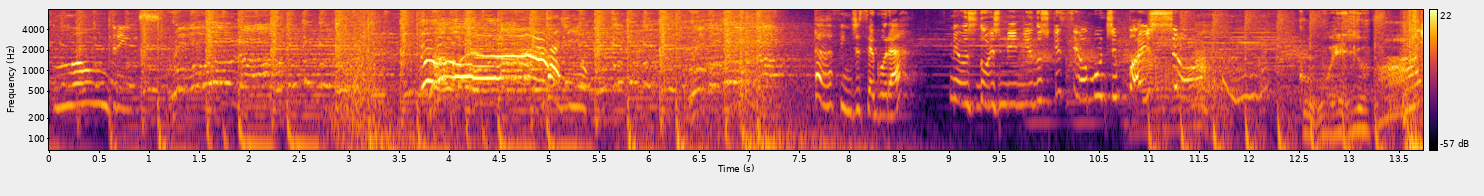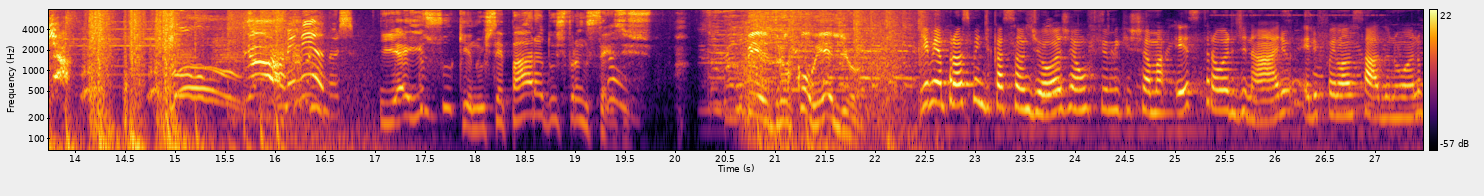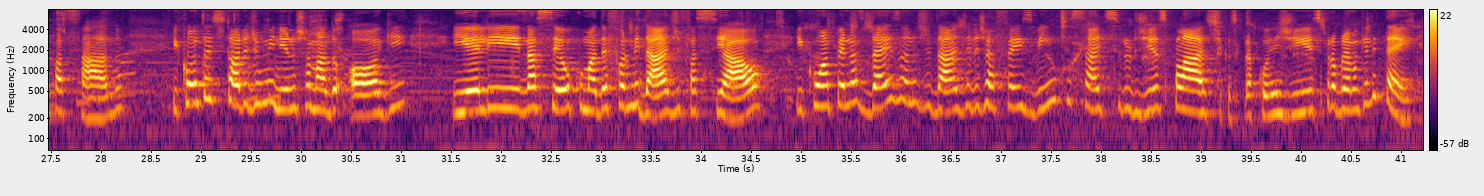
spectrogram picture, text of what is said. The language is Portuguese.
Londres. Valeu! Tá a fim de segurar? Meus dois meninos que se amam de paixão. Coelho. Meninos, E é isso que nos separa dos franceses. Pedro Coelho. E a minha próxima indicação de hoje é um filme que chama Extraordinário. Ele foi lançado no ano passado e conta a história de um menino chamado Og. E ele nasceu com uma deformidade facial e com apenas 10 anos de idade ele já fez 27 cirurgias plásticas para corrigir esse problema que ele tem.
